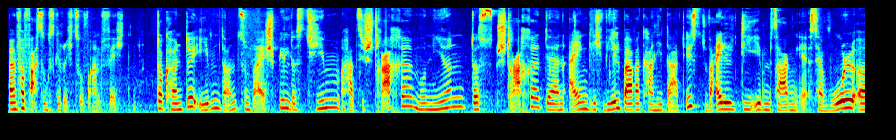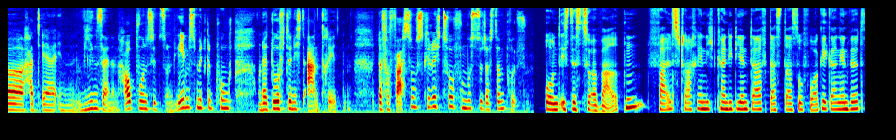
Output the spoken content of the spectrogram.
beim Verfassungsgerichtshof anfechten. Da könnte eben dann zum Beispiel das Team HC Strache monieren, dass Strache, der ein eigentlich wählbarer Kandidat ist, weil die eben sagen, sehr wohl äh, hat er in Wien seinen Hauptwohnsitz und Lebensmittelpunkt und er durfte nicht antreten. Der Verfassungsgerichtshof musste das dann prüfen. Und ist es zu erwarten, falls Strache nicht kandidieren darf, dass da so vorgegangen wird?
